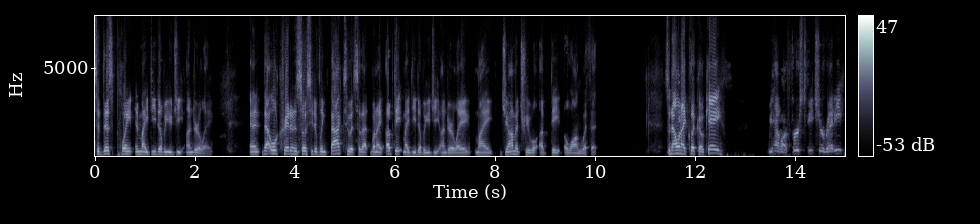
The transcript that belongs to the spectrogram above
to this point in my DWG underlay. And that will create an associative link back to it so that when I update my DWG underlay, my geometry will update along with it. So now when I click OK, we have our first feature ready.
